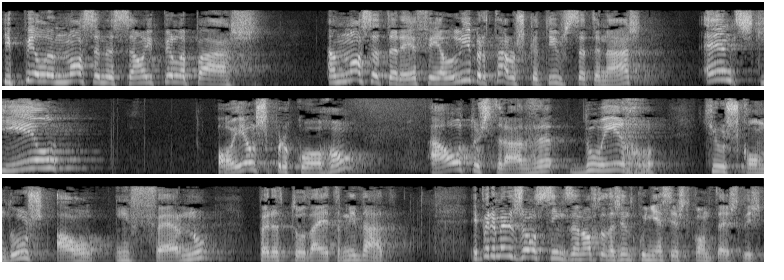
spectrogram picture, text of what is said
e pela nossa nação e pela paz a nossa tarefa é libertar os cativos de Satanás antes que ele ou eles percorram a autoestrada do erro que os conduz ao inferno para toda a eternidade. Em 1 João 5,19 toda a gente conhece este contexto, diz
